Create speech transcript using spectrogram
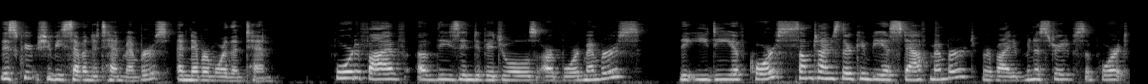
This group should be seven to 10 members and never more than 10. Four to five of these individuals are board members. The ED, of course. Sometimes there can be a staff member to provide administrative support,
